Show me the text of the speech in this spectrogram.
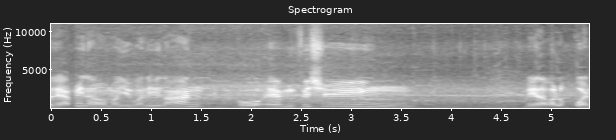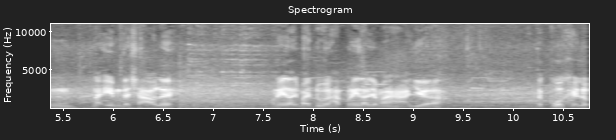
วัสดีครับนี่เรามาอยู่กันที่ร้าน OM Fishing นี่เราก็รบกวนน้าเอ็มแต่เช้าเลย วันนี้เราจะมาดูนะครับ วันนี้เราจะมาหาเหยื่อตะกัวเคโล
